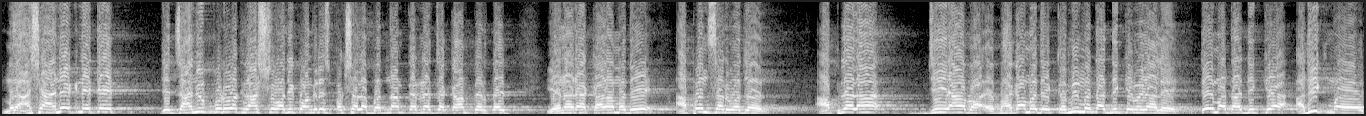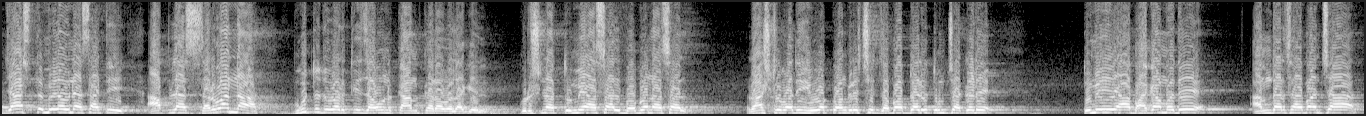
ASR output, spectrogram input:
मग अशा अनेक नेते आहेत जे जाणीवपूर्वक राष्ट्रवादी काँग्रेस पक्षाला बदनाम करण्याचं काम करतायत. येणाऱ्या काळामध्ये आपण सर्वजण आपल्याला जे या भा- भागामध्ये कमी मताधिक्य मिळाले ते मताधिक्य अधिक म- जास्त मिळवण्यासाठी आपल्या सर्वांना बूथवरती जाऊन काम करावं लागेल. कृष्णा तुम्ही असाल बबन असाल राष्ट्रवादी युवक काँग्रेसची जबाबदारी तुमच्याकडे. तुम्ही या भागामध्ये आमदार साहेबांच्या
